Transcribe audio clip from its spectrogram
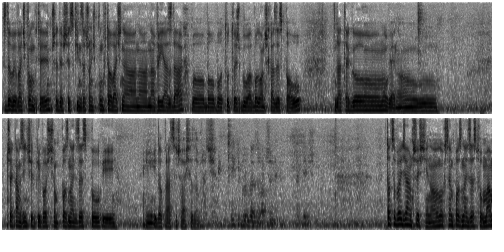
zdobywać punkty, przede wszystkim zacząć punktować na, na, na wyjazdach, bo, bo, bo tu też była bolączka zespołu. Dlatego mówię, no, czekam z niecierpliwością poznać zespół i, i, i do pracy trzeba się zabrać. Jaki próbę zobaczymy taktycznie? To, co powiedziałem wcześniej, no, no chcę poznać zespół. Mam,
